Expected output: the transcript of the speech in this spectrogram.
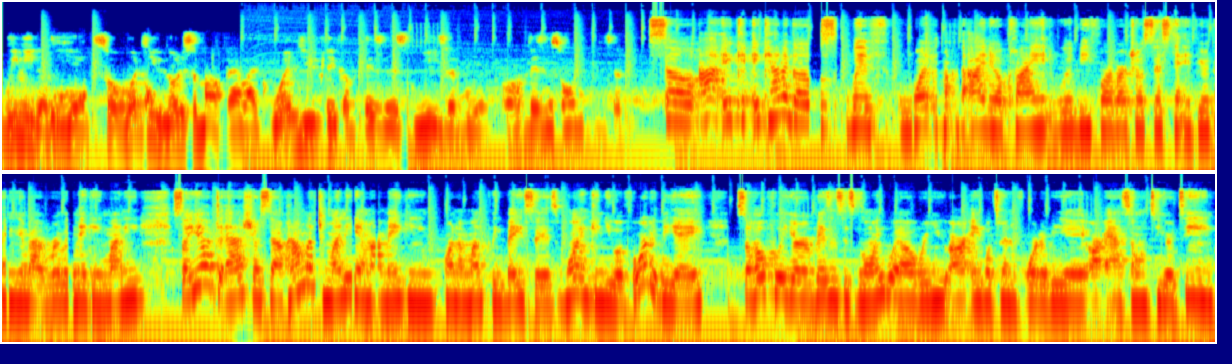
we need a VA. So what do you notice about that? Like when do you think a business needs a VA or a business owner needs a VA? So it, it kind of goes with what the ideal client would be for a virtual assistant if you're thinking about really making money. So you have to ask yourself, how much money am I making on a monthly basis? One, can you afford a VA? So hopefully your business is going well where you are able to afford a VA or add someone to your team.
